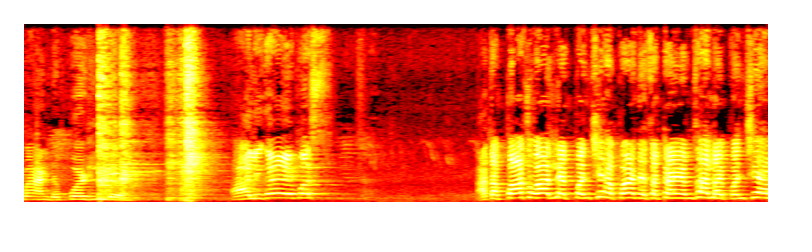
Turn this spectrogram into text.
भांड पडलं. आली काय बस. आता पाच वाजल्यात पण चहा पाण्याचा टाइम झालाय पण चहा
